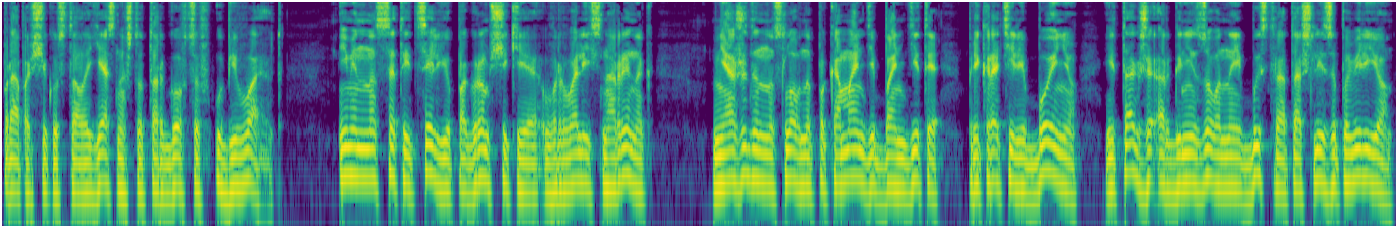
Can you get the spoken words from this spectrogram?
Прапорщику стало ясно, что торговцев убивают. Именно с этой целью погромщики ворвались на рынок. Неожиданно, словно по команде, бандиты прекратили бойню и также организованно и быстро отошли за павильон.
